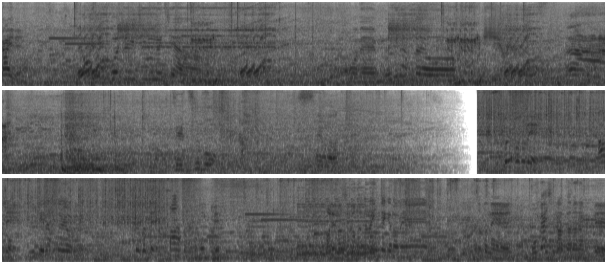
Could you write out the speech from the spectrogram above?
回回して5回で451分の1やん。もうね無理なんだよ。あー。絶望。さようなら。ということで雨抜け出した夜。ということでバーサスの本気です俺の仕事じゃないんだけどね。ちょっとね5回しか当たらなくて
